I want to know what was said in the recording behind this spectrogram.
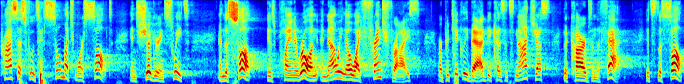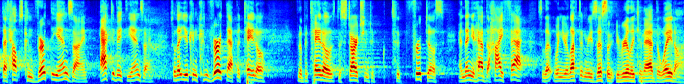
Processed foods have so much more salt and sugar and sweets, and the salt is playing a role. And, and now we know why French fries are particularly bad because it's not just the carbs and the fat, it's the salt that helps convert the enzyme, activate the enzyme, so that you can convert that potato, the potato, the starch into to fructose, and then you have the high fat so that when you're leptin resistance, you really can add the weight on.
